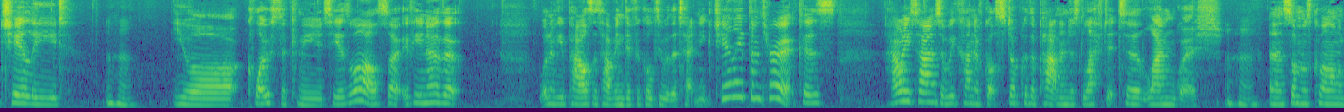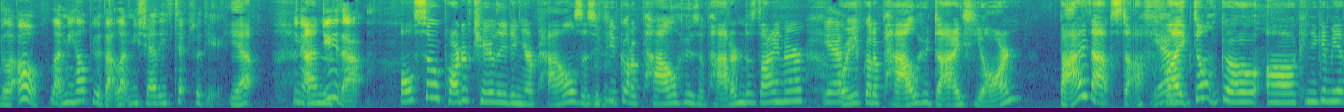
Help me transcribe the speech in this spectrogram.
cheerlead mm-hmm. your closer community as well. So if you know that one of your pals is having difficulty with a technique cheerlead them through it because how many times have we kind of got stuck with a pattern and just left it to languish? Mm-hmm. And then someone's come along and be like oh let me help you with that. Let me share these tips with you. Yeah. you know And- do that Also, part of cheerleading your pals is if you've got a pal who's a pattern designer, Mm-hmm. Yeah. or you've got a pal who dyes yarn, buy that stuff. Yeah. Like, don't go, oh, can you give me a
